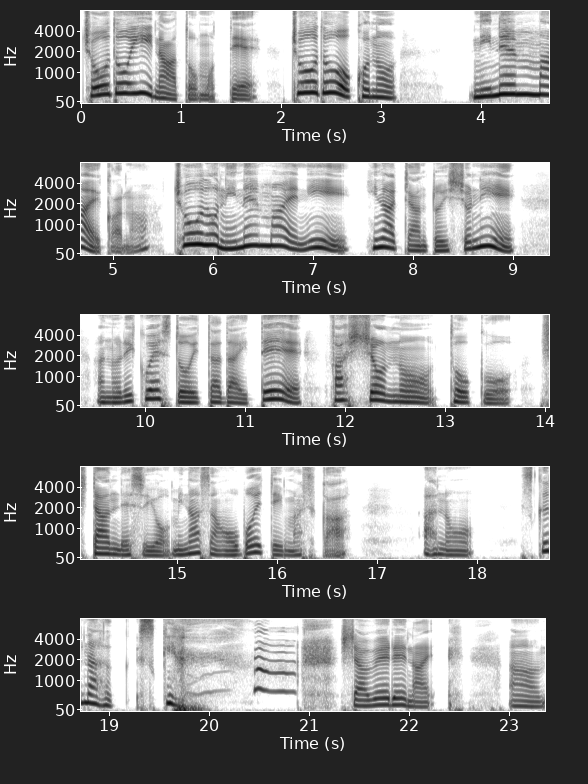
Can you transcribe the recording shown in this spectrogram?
ちょうどいいなと思って、ちょうどこの2年前かな？ちょうど2年前にひなちゃんと一緒にあのリクエストをいただいてファッションのトークをしたんですよ。皆さん覚えていますか？あの、少な服、好き 喋れない、好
